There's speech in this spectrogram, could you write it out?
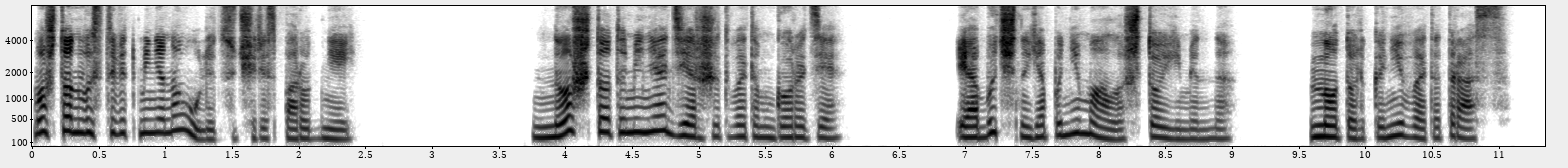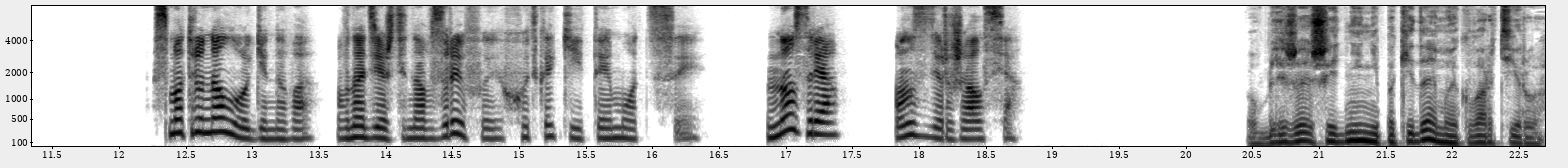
Может, он выставит меня на улицу через пару дней. Но что-то меня держит в этом городе. И обычно я понимала, что именно. Но только не в этот раз. Смотрю на Логинова в надежде на взрыв и хоть какие-то эмоции. Но зря. Он сдержался. «В ближайшие дни не покидай мою квартиру,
